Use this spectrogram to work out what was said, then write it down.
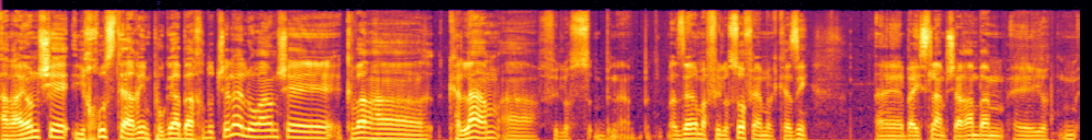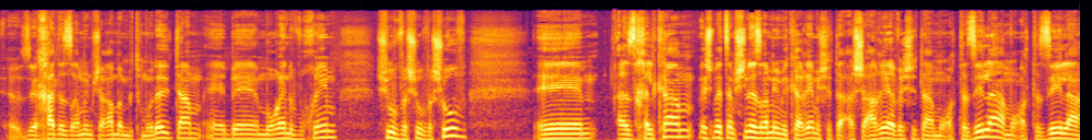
הרעיון שייחוס תארים פוגע באחדות של אלו הוא רעיון שכבר הכלם, הפילוס... הזרם הפילוסופי המרכזי אה, באסלאם, שהרמב"ם, אה, זה אחד הזרמים שהרמב"ם מתמודד איתם אה, במורה נבוכים, שוב ושוב ושוב. אז חלקם, יש בעצם שני זרמים עיקריים, יש את האשעריה ויש את המועטזילה. המועטזילה,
